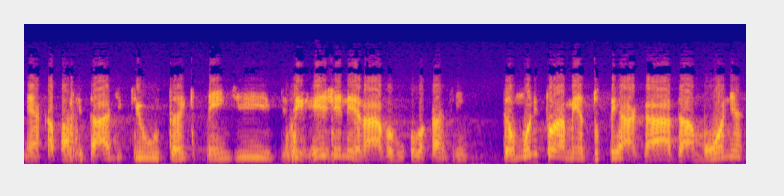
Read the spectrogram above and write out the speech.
né? a capacidade que o tanque tem de, de se regenerar, vamos colocar assim. Então, monitoramento do pH, da amônia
